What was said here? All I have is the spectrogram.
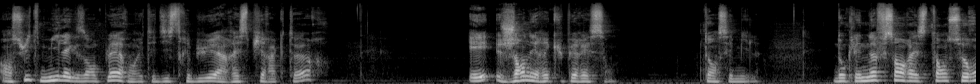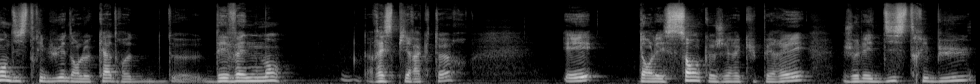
Ensuite, 1000 exemplaires ont été distribués à Respiracteur et j'en ai récupéré 100 dans ces 1000. Donc les 900 restants seront distribués dans le cadre d'événements respirateurs et dans les 100 que j'ai récupérés, je les distribue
